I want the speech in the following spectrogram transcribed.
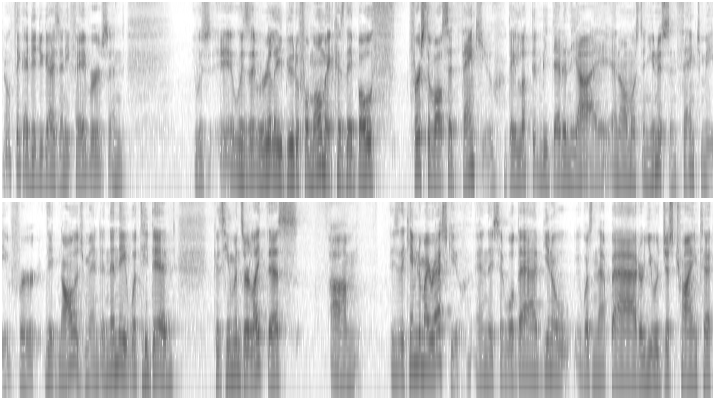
don't think I did you guys any favors and it was it was a really beautiful moment because they both first of all said thank you. They looked at me dead in the eye and almost in unison thanked me for the acknowledgement. And then they what they did, because humans are like this, um, is they came to my rescue and they said, "Well, Dad, you know it wasn't that bad, or you were just trying to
